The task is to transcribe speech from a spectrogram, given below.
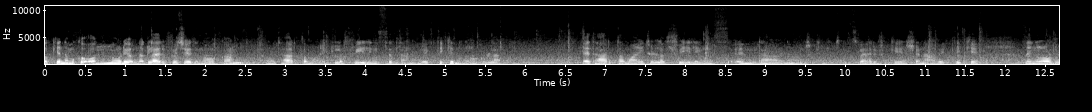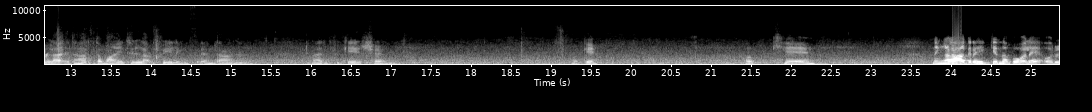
ഓക്കെ നമുക്ക് ഒന്നുകൂടി ഒന്ന് ക്ലാരിഫൈ ചെയ്ത് നോക്കാം. യഥാർത്ഥമായിട്ടുള്ള ഫീലിങ്സ് എന്താണ്? വ്യക്തിക്ക് നിങ്ങളോടുള്ള യഥാർത്ഥമായിട്ടുള്ള ഫീലിങ്സ് എന്താണ്? ക്ലാരിഫിക്കേഷൻ ആ വ്യക്തിക്ക് നിങ്ങളോടുള്ള യഥാർത്ഥമായിട്ടുള്ള ഫീലിങ്സ് എന്താണ്? ക്ലാരിഫിക്കേഷൻ ഓക്കെ ഓക്കെ നിങ്ങൾ ആഗ്രഹിക്കുന്ന പോലെ ഒരു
